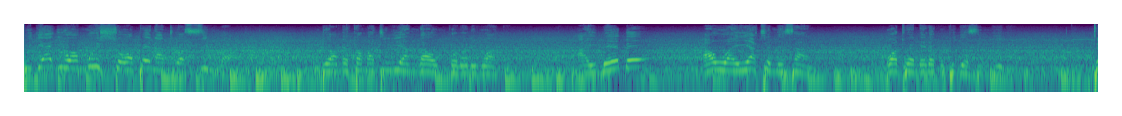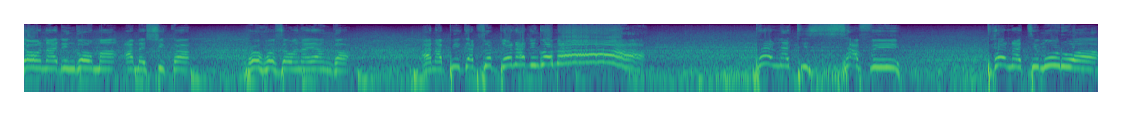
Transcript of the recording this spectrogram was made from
mpigaji wa mwisho wa penalti wa Simba ndio amekamatilia ngao mkononi mwake, aibebe au aiache mezani, watu waendelee kupiga zingine. Donald Ngoma ameshika roho za wanayanga, anapiga tu. Donald Ngoma, penalti safi, penalti murwa.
